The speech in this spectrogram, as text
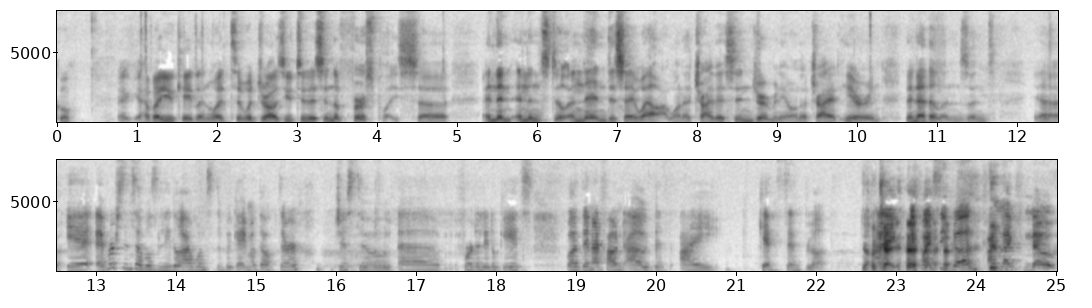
cool. Uh, How about you, Caithlynn? What what draws you to this in the first place? Uh, and then and then still and then to say, well, I want to try this in Germany. I want to try it here in the Netherlands, and yeah, Yeah, ever since I was little, I wanted to become a doctor, just to uh, for the little kids. But then I found out that I can't stand blood. okay. Like, if I see blood, I'm like no.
